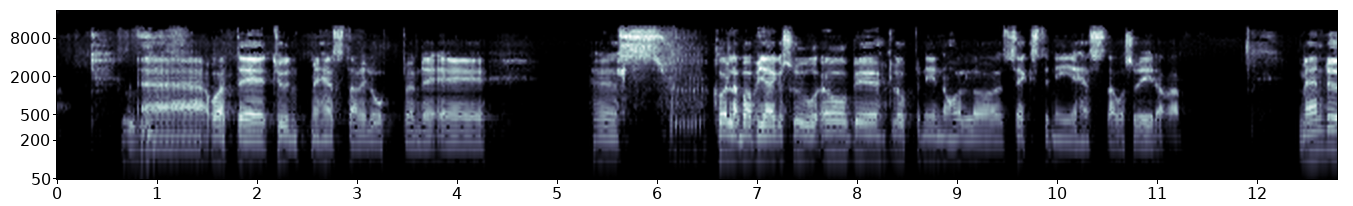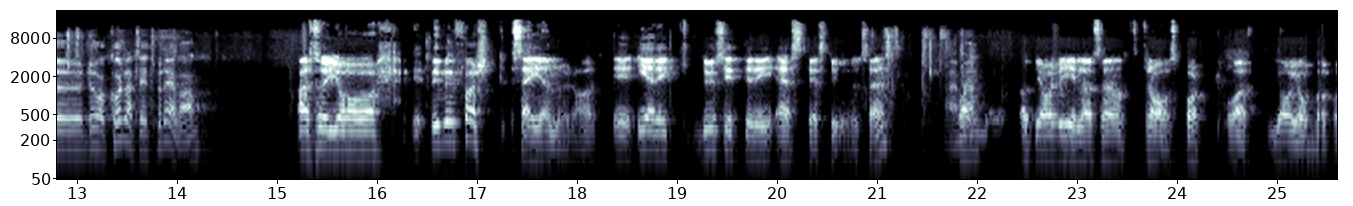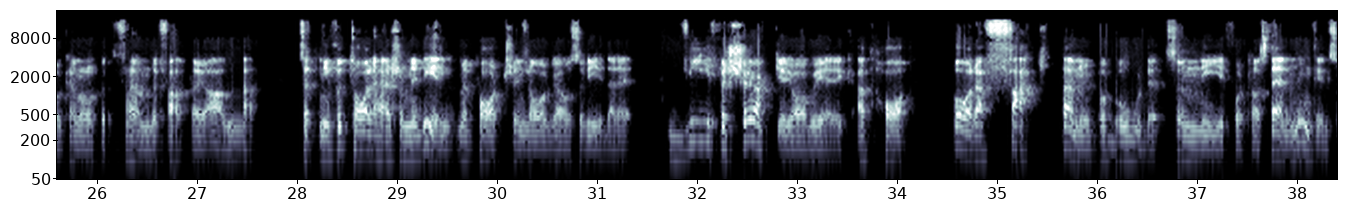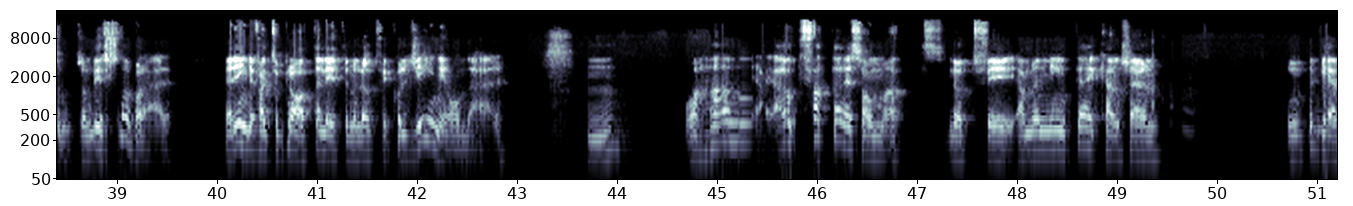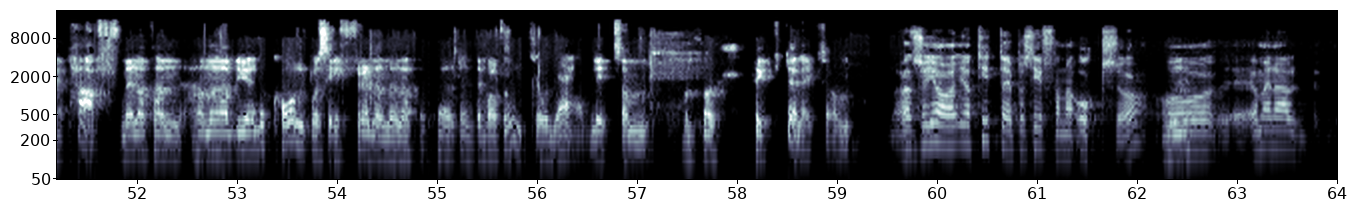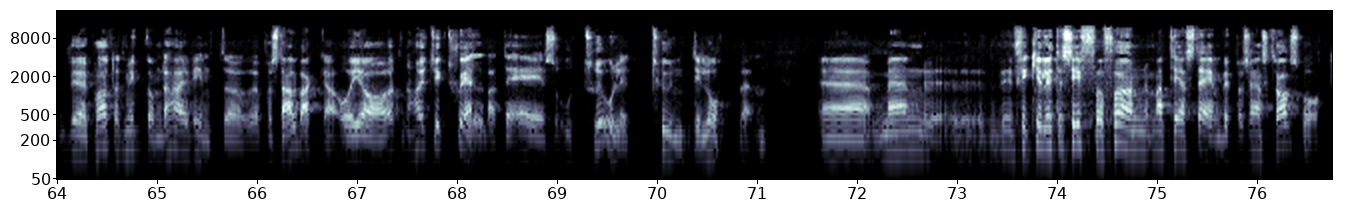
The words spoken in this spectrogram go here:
Eh, och att det är tunt med hästar i loppen, det är Eh, Kolla bara på Jägersro och Åby. Loppen innehåller 69 hästar och så vidare. Men du, du har kollat lite på det va? Alltså, jag... Vi vill först säga nu då. Eh, Erik, du sitter i STs styrelse. Att jag gillar svensk travsport och att jag jobbar på kanal 75, det fattar ju alla. Så att ni får ta det här som ni vill med partsinlaga och så vidare. Vi försöker, jag och Erik, att ha bara fakta nu på bordet som ni får ta ställning till, som, som lyssnar på det här. Jag ringde faktiskt och pratade lite med Lutfi Colgjini om det här. Mm. Och han, jag uppfattar det som att Lutfi, ja men inte kanske, inte blev paff, men att han, han hade ju ändå koll på siffrorna, men att det kanske inte var fullt så jävligt som han först tyckte liksom. Alltså jag, jag tittar på siffrorna också och jag menar vi har pratat mycket om det här i vinter på Stallbacka och jag har ju tyckt själv att det är så otroligt tunt i loppen. Eh, Men eh, vi fick ju lite siffror från Mattias Stenby på Svensk Travsport.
